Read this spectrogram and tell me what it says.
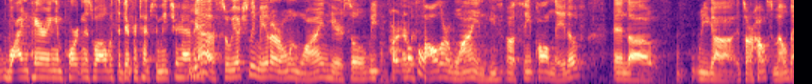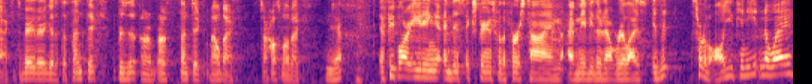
wine pairing important as well with the different types of meats you're having? Yeah, so we actually made our own wine here. So we partnered with Fowler Wine. He's a St. Paul native, and uh, we got it's our house Malbec. It's very very good. It's authentic Brazil, authentic Malbec. It's our house Malbec. Yeah. If people are eating in this experience for the first time, maybe they're not realize is it sort of all you can eat in a way?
